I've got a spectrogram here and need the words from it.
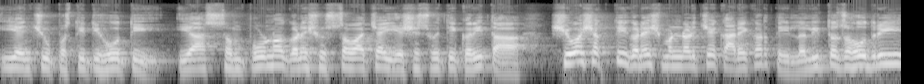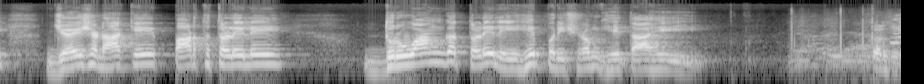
यांची उपस्थिती होती. या संपूर्ण गणेशोत्सवाच्या यशस्वीतीकरिता शिवशक्ती गणेश मंडळचे कार्यकर्ते ललित चौधरी जयेश ढाके पार्थ तळेले दुर्वांग तळेले हे परिश्रम घेत आहे. कर सुरू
